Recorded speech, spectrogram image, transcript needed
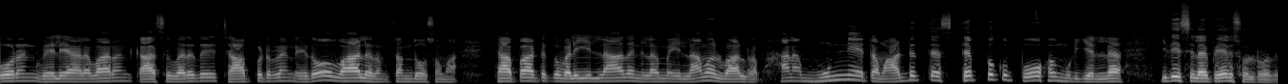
போகிறேன் வேலையால் வரேன் காசு வருது சாப்பிட்றேன் ஏதோ வாழுறோம் சந்தோஷமாக சாப்பாட்டுக்கு வழி இல்லாத நிலைமை இல்லாமல் வாழ்கிறோம் ஆனால் முன்னேற்றம் அடுத்த ஸ்டெப்புக்கு போக முடியல. இதே சில பேர் சொல்கிறது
